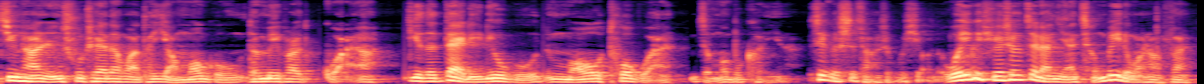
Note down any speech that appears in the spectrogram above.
经常人出差的话，他养猫狗他没法管啊，给他代理遛狗猫托管怎么不可以呢？这个市场是不小的。我一个学生这两年成倍的往上翻，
